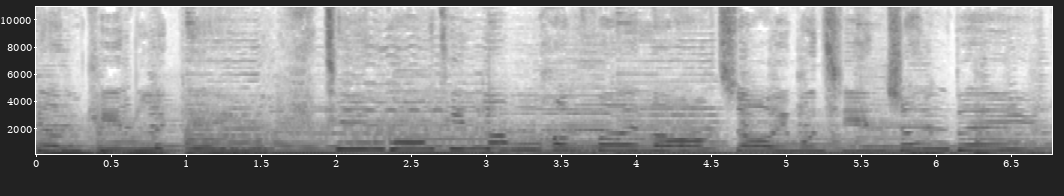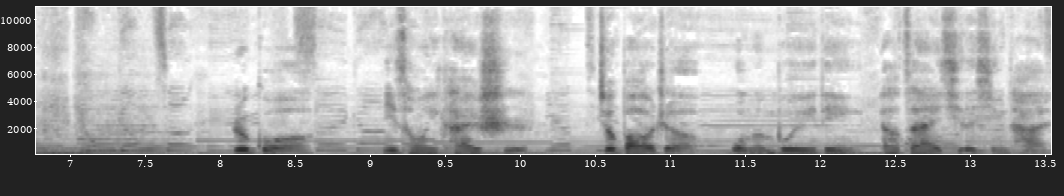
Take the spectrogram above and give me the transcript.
跟竭力期。天光天暗看快乐在门前准备，勇敢争气。如果你从一开始就抱着我们不一定要在一起的心态，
